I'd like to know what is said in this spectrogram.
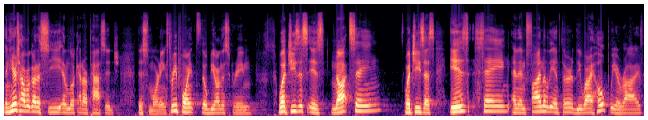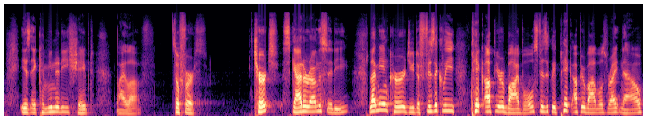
And here's how we're going to see and look at our passage this morning. Three points, they'll be on the screen. What Jesus is not saying, what Jesus is saying, and then finally and thirdly, where I hope we arrive, is a community shaped by love. So, first, church scattered around the city, let me encourage you to physically pick up your Bibles, physically pick up your Bibles right now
